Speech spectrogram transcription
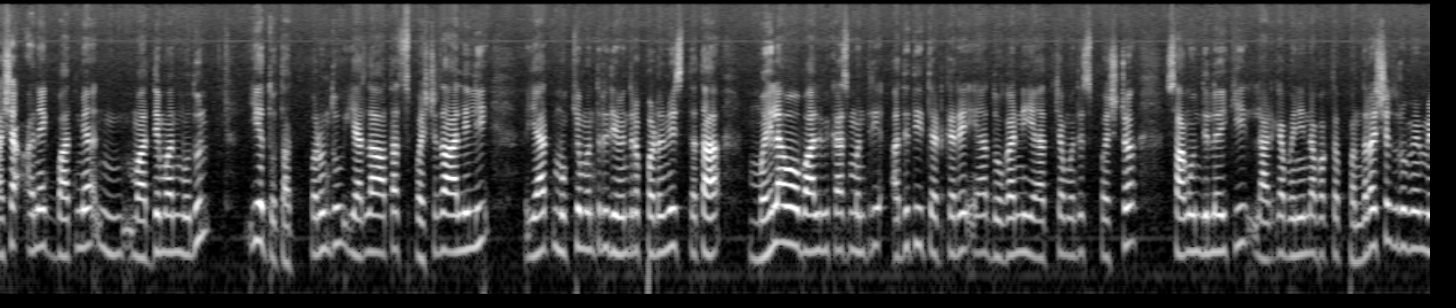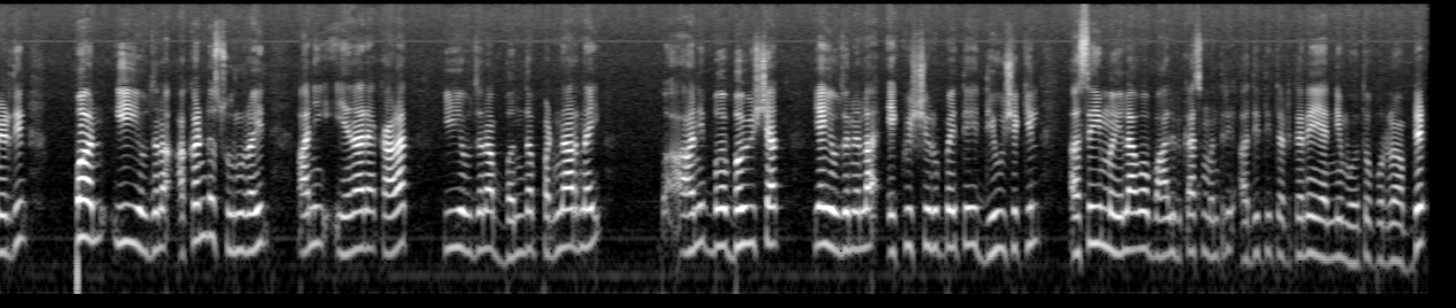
अशा अनेक बातम्या माध्यमांमधून येत होतात. परंतु याला आता स्पष्टता आलेली. यात मुख्यमंत्री देवेंद्र फडणवीस तथा महिला व बालविकास मंत्री अदिती तटकरे या दोघांनी याच्यामध्ये स्पष्ट सांगून दिलं आहे की लाडक्या बहिणींना फक्त पंधराशेच रुपये मिळतील पण ही योजना अखंड सुरू राहील आणि येणाऱ्या काळात ही योजना बंद पडणार नाही आणि ब भविष्यात या योजनेला एकवीसशे रुपये ते देऊ शकेल असंही महिला व बालविकास मंत्री अदिती तटकरे यांनी महत्त्वपूर्ण अपडेट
